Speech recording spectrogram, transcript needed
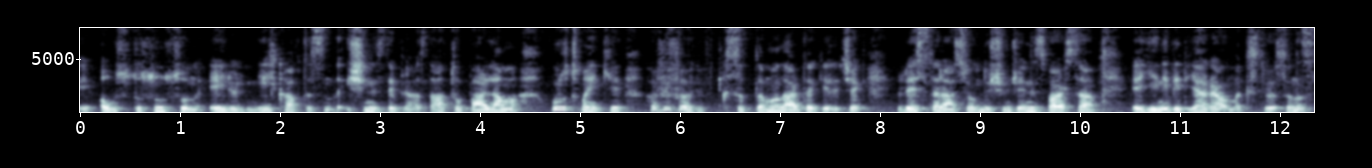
e, Ağustos'un sonu, Eylül'ün ilk haftasında işinizde biraz daha toparlanma. Unutmayın ki hafif hafif kısıtlamalar da gelecek. Restorasyon düşünceniz varsa, e, yeni bir yer almak istiyorsanız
